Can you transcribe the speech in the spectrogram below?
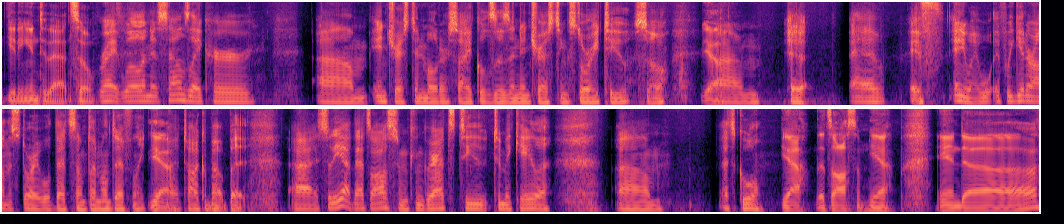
getting into that. So Right. Well, and it sounds like her um, interest in motorcycles is an interesting story too. So, Yeah. Um, uh, uh, if anyway, if we get her on the story, well, that's something I'll definitely Yeah. uh, talk about. But uh, so yeah, that's awesome. Congrats to to Michaela. Um, that's cool. Yeah, that's awesome. Yeah. And uh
